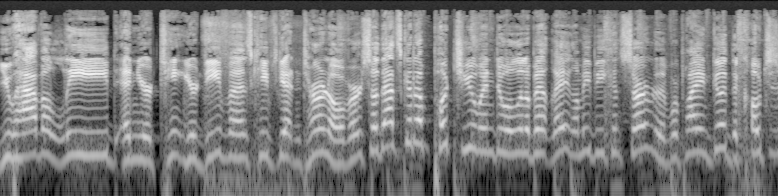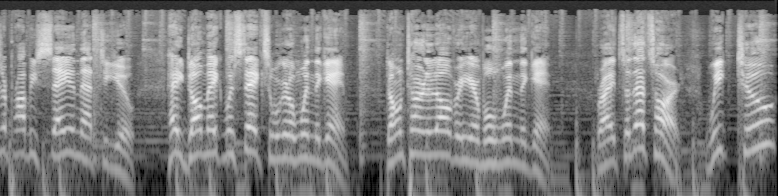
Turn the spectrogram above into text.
you have a lead and your team your defense keeps getting turnover. So that's gonna put you into a little bit, hey, let me be conservative. We're playing good. The coaches are probably saying that to you. Hey, don't make mistakes and we're gonna win the game. Don't turn it over here, we'll win the game. Right? So that's hard. Week two,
